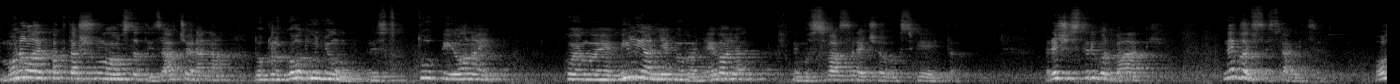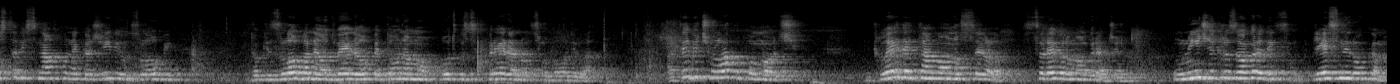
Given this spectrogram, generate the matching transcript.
Morala je pak ta šuma ostati začarana, dokle god u nju ne stupi onaj kojemu je milija njegova njevolja, nego sva sreća ovog svijeta. Reče Stribor baki, ne boj se, starice, ostavi snahu, neka živi u zlobi, dok je zloba ne odvede opet onamo otko se prerano oslobodila. A tebi ću lako pomoći. Gledaj tamo ono selo, s srebrom ograđeno, uniđe kroz ogradicu, ljesni rukama,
